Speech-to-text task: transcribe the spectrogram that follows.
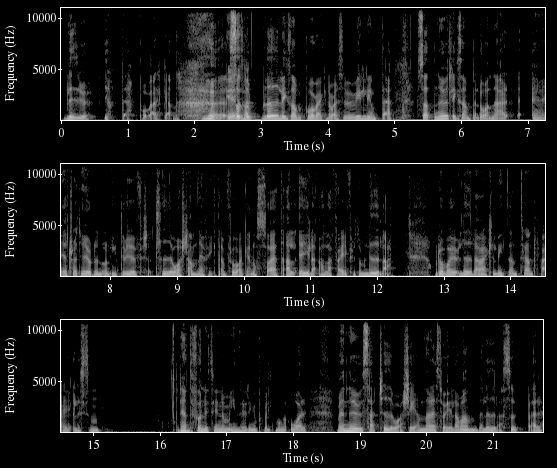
blir ju jättepåverkad. så, så det blir liksom påverkade vare sig vi vill inte. Så att nu till exempel då när, eh, jag tror att jag gjorde någon intervju för så tio år sedan när jag fick den frågan och sa att alla, jag gillar alla färger förutom lila. Och då var ju lila verkligen inte en trendfärg. Eller liksom, det har inte funnits inom inredningen på väldigt många år. Men nu så här tio år senare så är lavandellila super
